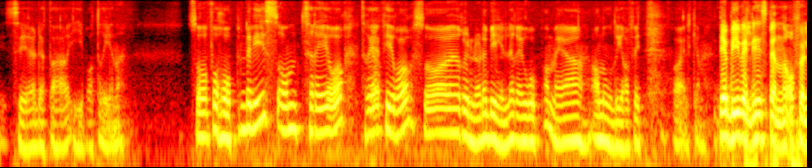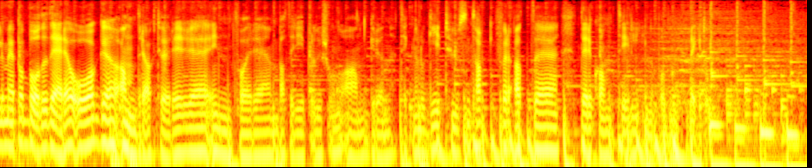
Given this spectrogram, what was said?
vi ser dette her i batteriene. Så forhåpentligvis om tre år, tre-fire år, så ruller det biler i Europa med anodegrafitt fra Elkem. Det blir veldig spennende å følge med på både dere og andre aktører eh, innenfor eh, batteriproduksjon og annen grønn teknologi. Tusen takk for at eh, dere kom til Innopodden begge to.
